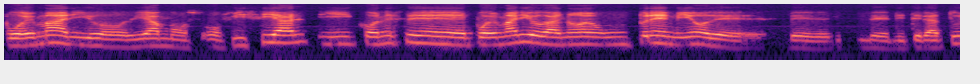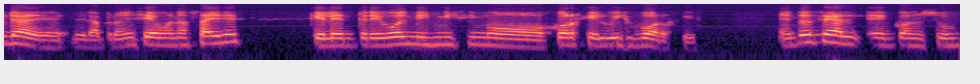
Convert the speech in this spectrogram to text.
poemario, digamos, oficial, y con ese poemario ganó un premio de, literatura de, de la provincia de Buenos Aires, que le entregó el mismísimo Jorge Luis Borges. Entonces, eh, con sus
